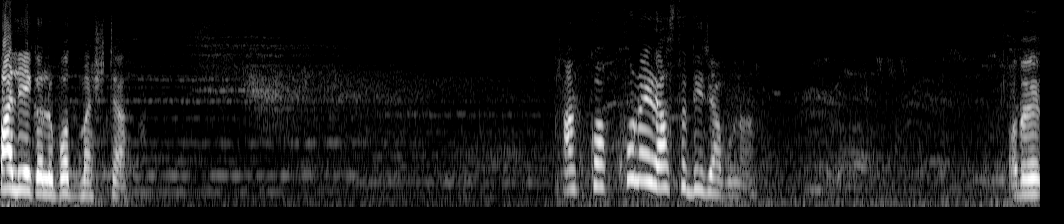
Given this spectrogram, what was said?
পালিয়ে গেল বদমাসটা আর কখনো এই রাস্তা দিয়ে যাব না। আরে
